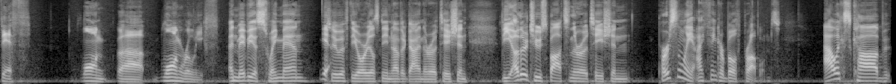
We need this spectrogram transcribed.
fifth, long, uh, long relief. and maybe a swingman Yeah. too if the Orioles need another guy in the rotation. The other two spots in the rotation, personally, I think are both problems. Alex Cobb,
